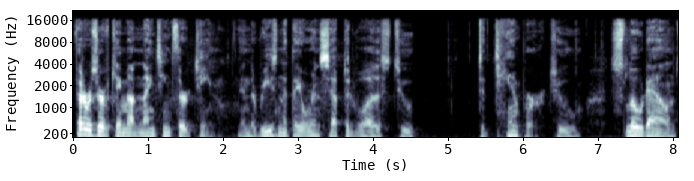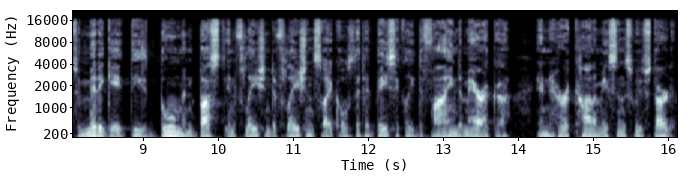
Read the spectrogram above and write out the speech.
Federal Reserve came out in 1913, and the reason that they were incepted was to to tamper, to slow down, to mitigate these boom and bust inflation deflation cycles that had basically defined America and her economy since we've started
